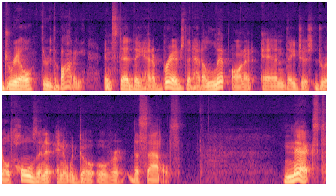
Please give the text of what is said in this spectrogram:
drill through the body. Instead, they had a bridge that had a lip on it, and they just drilled holes in it, and it would go over the saddles. Next,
